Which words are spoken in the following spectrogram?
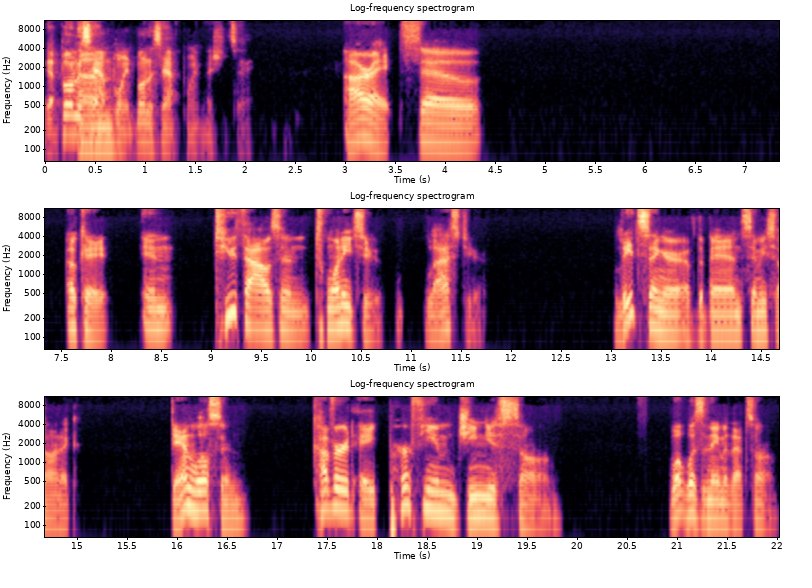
Yeah, bonus Um, half point. Bonus half point, I should say. All right. So okay, in 2022, last year, lead singer of the band Semisonic, Dan Wilson, covered a Perfume Genius song. What was the name of that song?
